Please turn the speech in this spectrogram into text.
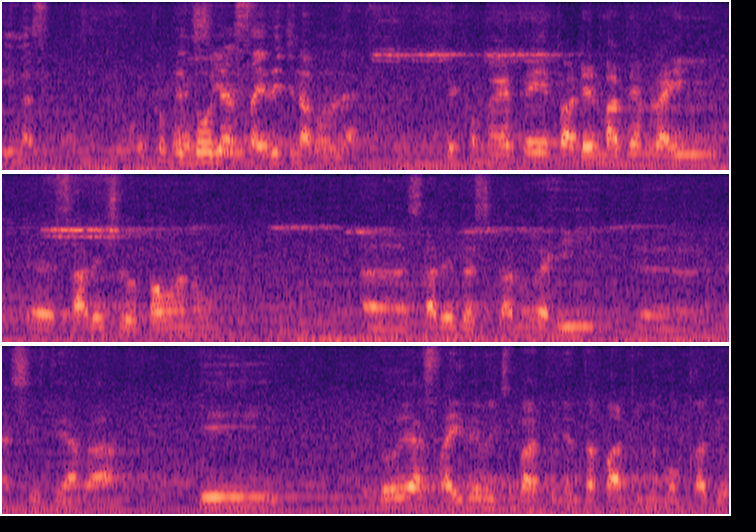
ਕੀ ਮੈਸੇਜ ਦੇਖੋ ਦੇਣਾ 2027 ਦੇ ਚੁਣਾਵਾਂ ਨੂੰ ਲੈ ਕੇ ਦੇਖੋ ਮੈਂ ਤੇ ਤੁਹਾਡੇ ਮਾਧਿਅਮ ਰਾਹੀਂ ਸਾਰੇ ਸ਼ਰੋਤਾਵਾਂ ਨੂੰ ਸਾਰੇ ਦਰਸ਼ਕਾਂ ਨੂੰ ਇਹੀ ਮੈਸੇਜ ਦਿਆਂਗਾ ਕਿ 2027 ਦੇ ਵਿੱਚ ਭਾਰਤੀ ਜਨਤਾ ਪਾਰਟੀ ਨੂੰ ਮੌਕਾ ਦਿਓ।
